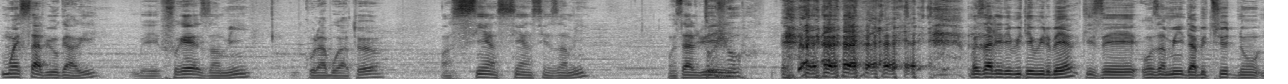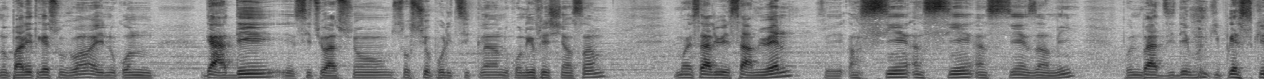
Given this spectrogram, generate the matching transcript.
moi salue Gary mes frères amis collaborateurs, anciens, anciens, anciens amis. Moi salue. Toujours. Moi salue député Wilbert, qui c'est un ami d'habitude, nous, nous parlons très souvent et nous avons gardé la situation sociopolitique là, nous avons réfléchi ensemble. Moi salue Samuel, c'est ancien, ancien, anciens amis pour ne pas dire des gens qui presque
